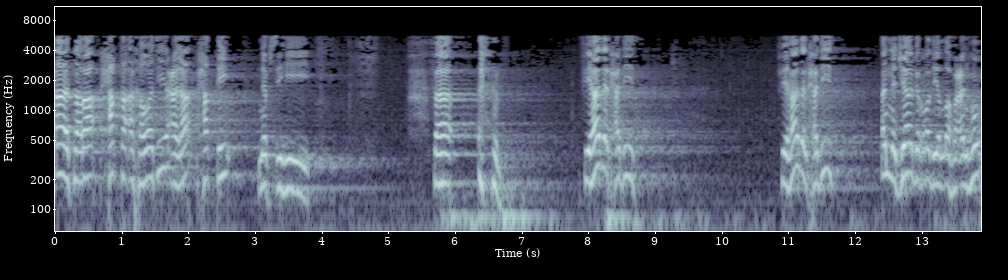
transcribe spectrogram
آثر حق أخواته على حق نفسه. في هذا الحديث في هذا الحديث أن جابر رضي الله عنه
